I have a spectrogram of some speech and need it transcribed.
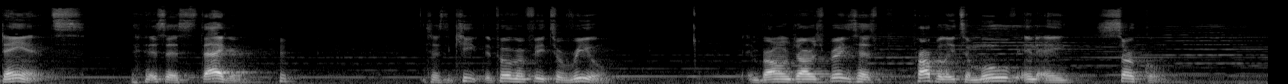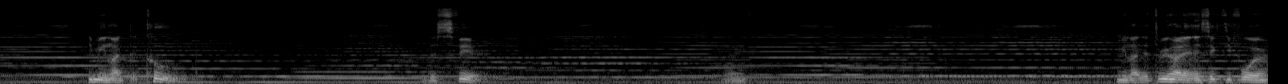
dance. It says stagger. Says to keep the pilgrim feet to real. And Brown Driver Briggs says properly to move in a circle. You mean like the cool, the sphere. Right? You mean like the 364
